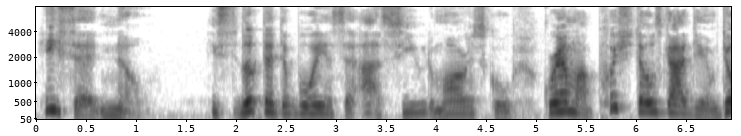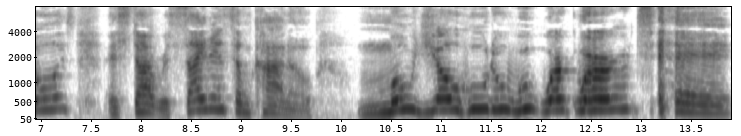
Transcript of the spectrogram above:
He said no. He looked at the boy and said, I'll see you tomorrow in school. Grandma pushed those goddamn doors and started reciting some kind of mojo hoodoo root work words. And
